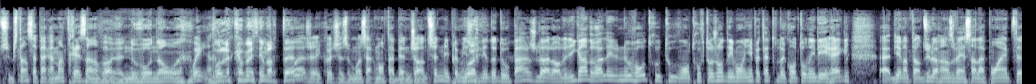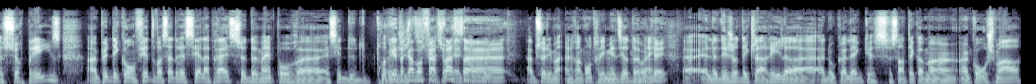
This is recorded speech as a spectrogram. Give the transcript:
substance apparemment très en vogue. Un nouveau nom hein, oui, pour le commun des mortels. Moi, je, écoute, moi, ça remonte à Ben Johnson, mes premiers souvenirs de dopage. Là. Alors, le ligandrol est le nouveau. on trouve toujours des moyens peut-être de contourner les règles. Euh, bien entendu, Laurence Vincent Lapointe, surprise, un peu déconfite, va s'adresser à la presse demain pour essayer de, trouver une va faire face à... Absolument. Elle rencontre les médias demain. Euh, elle a déjà déclaré là, à, nos collègues que se sentait comme un, cauchemar.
